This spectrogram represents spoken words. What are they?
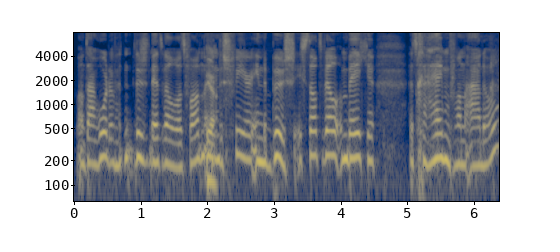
Want daar hoorden we dus net wel wat van. En de sfeer in de bus. Is dat wel een beetje het geheim van ADO?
